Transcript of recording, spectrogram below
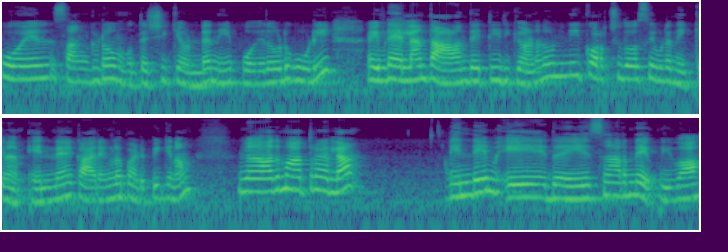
പോയ സങ്കടവും മുത്തശ്ശിക്കുണ്ട്. നീ പോയതോടുകൂടി ഇവിടെ എല്ലാം താളം തെറ്റിയിരിക്കുകയാണ് അതുകൊണ്ട് നീ കുറച്ച് ദിവസം ഇവിടെ നിൽക്കണം. എന്നെ കാര്യങ്ങൾ പഠിപ്പിക്കണം. അതുമാത്രമല്ല അത് മാത്രമല്ല എന്റെയും ഇത് എ സാറിന്റെയും വിവാഹ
